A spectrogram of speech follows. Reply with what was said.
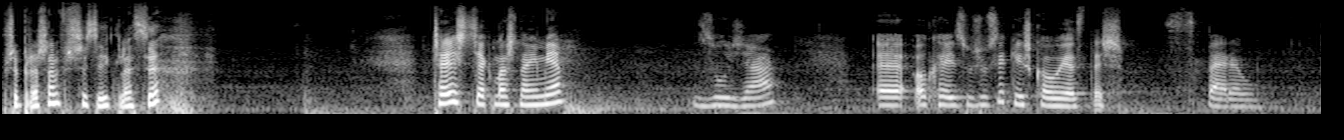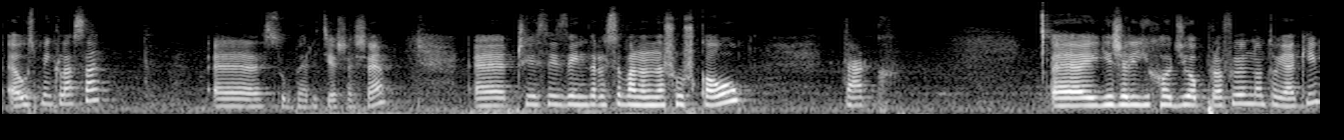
Przepraszam, w trzeciej klasie. Cześć, jak masz na imię? Zuzia. E, Okej, Zuziu, z jakiej szkoły jesteś? Z Pereł. E, ósmej klasa? E, super, cieszę się. E, czy jesteś zainteresowana naszą szkołą? Tak. E, jeżeli chodzi o profil, no to jaki?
